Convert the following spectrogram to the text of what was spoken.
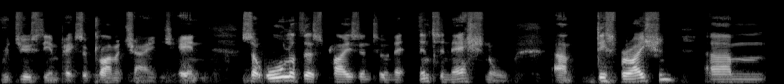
reduce the impacts of climate change. And so all of this plays into an international um, desperation um,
